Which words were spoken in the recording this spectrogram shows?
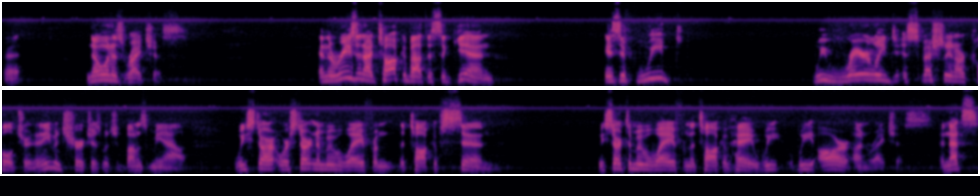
right? No one is righteous. And the reason I talk about this again is if we we rarely especially in our culture and even churches which bums me out we start we're starting to move away from the talk of sin we start to move away from the talk of hey we we are unrighteous. And that's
